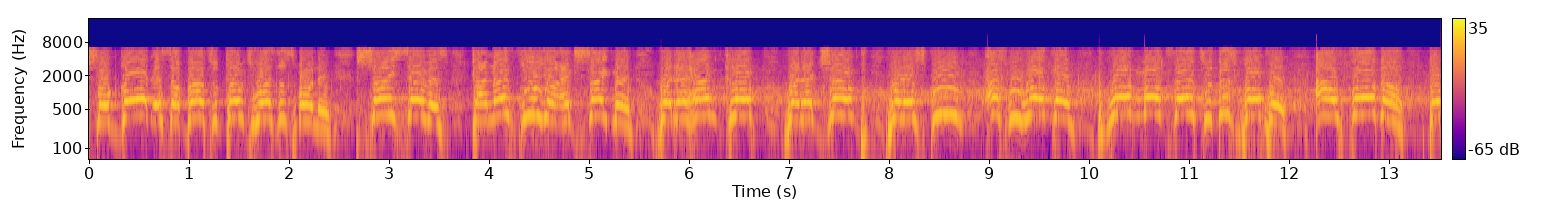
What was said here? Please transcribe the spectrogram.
So God is about to come to us this morning. Shine service. Can I feel your excitement with a hand clap, with a jump, with a scream as we welcome one more time to this pulpit our Father, the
